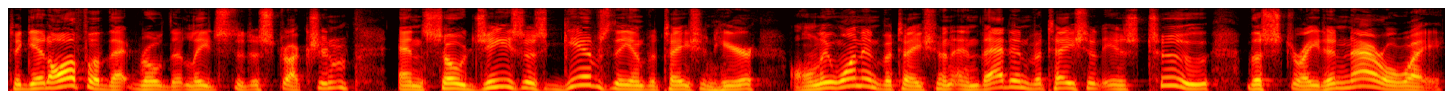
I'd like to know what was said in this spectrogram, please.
to get off of that road that leads to destruction. And so Jesus gives the invitation here, only one invitation, and that invitation is to the straight and narrow way.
